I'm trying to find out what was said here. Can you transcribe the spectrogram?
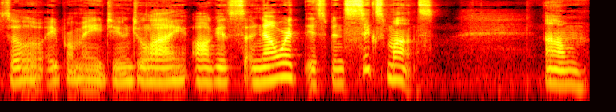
So April, May, June, July, August. Now we're, it's been six months, um,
